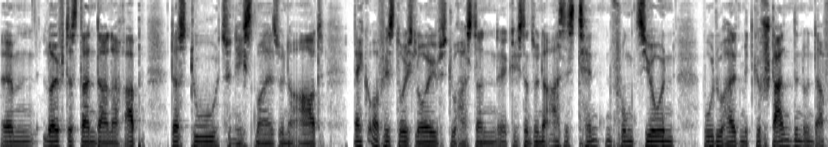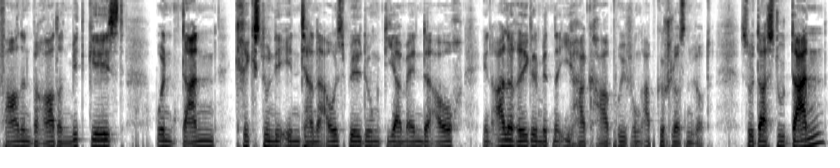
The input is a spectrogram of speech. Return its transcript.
ähm, läuft es dann danach ab, dass du zunächst mal so eine Art Backoffice durchläufst, du hast dann, äh, kriegst dann so eine Assistentenfunktion, wo du halt mit gestandenen und erfahrenen Beratern mitgehst und dann kriegst du eine interne Ausbildung, die am Ende auch in aller Regel mit einer IHK-Prüfung abgeschlossen wird, so dass du dann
